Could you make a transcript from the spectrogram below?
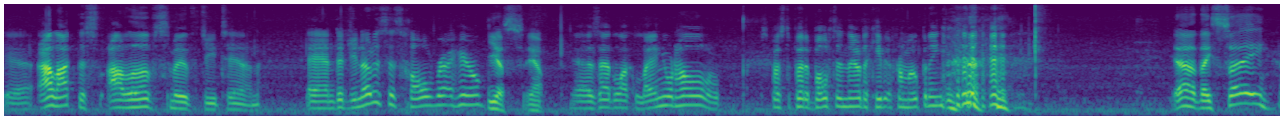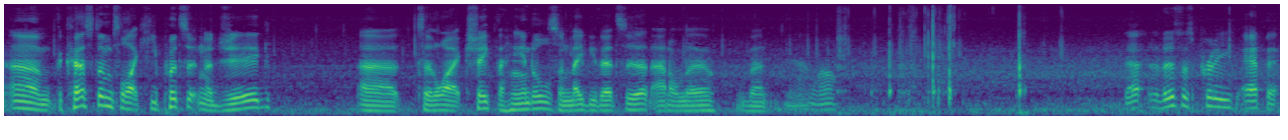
Yeah, I like this. I love smooth G10. And did you notice this hole right here? Yes, yeah. Yeah, is that like a lanyard hole? Or supposed to put a bolt in there to keep it from opening? yeah, they say um, the customs, like he puts it in a jig uh, to like shape the handles and maybe that's it. I don't know, but... Yeah, well... That, this is pretty epic.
